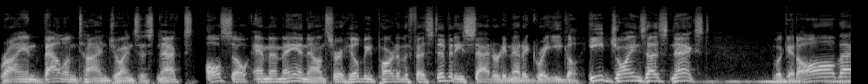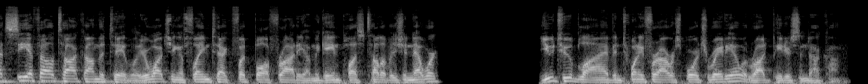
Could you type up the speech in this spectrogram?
Ryan Ballantine joins us next. Also, MMA announcer. He'll be part of the festivities Saturday night at Grey Eagle. He joins us next. We'll get all that CFL talk on the table. You're watching a Flame Tech Football Friday on the Game Plus Television Network. YouTube Live and 24-hour sports radio at rodpedersen.com.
